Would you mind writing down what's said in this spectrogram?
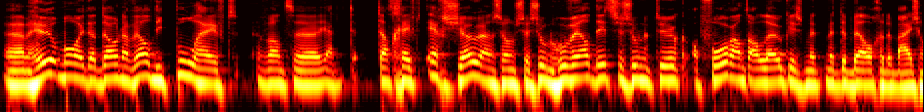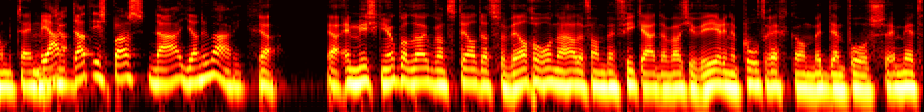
ehm, heel mooi dat Dona wel die pool heeft. Want eh, ja, dat geeft echt jeu aan zo'n seizoen. Hoewel dit seizoen natuurlijk op voorhand al leuk is met, met de Belgen erbij zo meteen. Maar ja, Ja. dat is pas na januari. Ja. Ja, en misschien ook wel leuk, want stel dat ze wel gewonnen hadden van Benfica, dan was je weer in een pool terechtgekomen met Den Bosch en met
